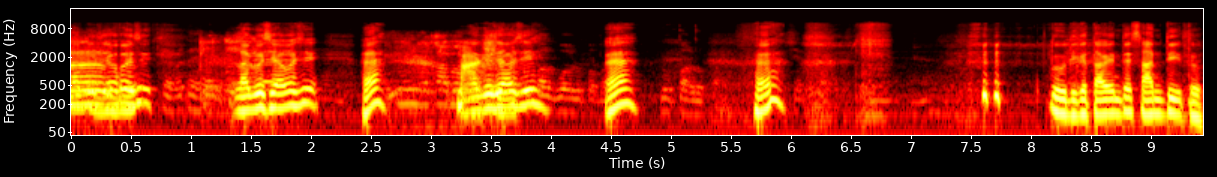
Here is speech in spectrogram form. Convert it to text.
Lagu siapa sih? Lagu siapa sih? Hah? Lagu siapa sih? Hah? Hah? Tuh diketawain teh Santi tuh.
